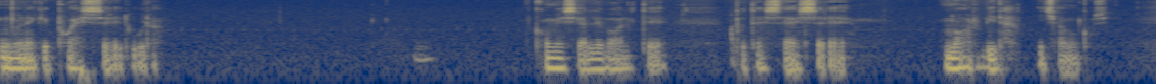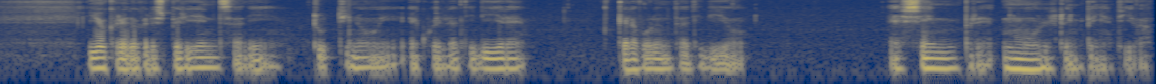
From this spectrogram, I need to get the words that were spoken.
non è che può essere dura, come se alle volte potesse essere morbida, diciamo così. Io credo che l'esperienza di tutti noi è quella di dire che la volontà di Dio è sempre molto impegnativa.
